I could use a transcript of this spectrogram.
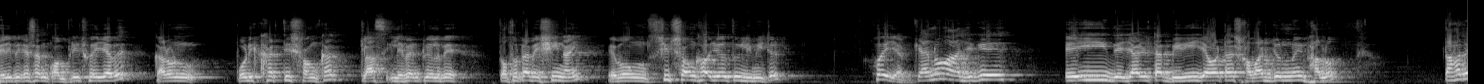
ভেরিফিকেশান কমপ্লিট হয়ে যাবে। কারণ পরীক্ষার্থীর সংখ্যা ক্লাস ইলেভেন টুয়েলভে ততটা বেশি নাই এবং সিট সংখ্যাও যেহেতু লিমিটেড হয়ে যাবে। কেন আজকে এই রেজাল্টটা বেরিয়ে যাওয়াটা সবার জন্যই ভালো? তাহলে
